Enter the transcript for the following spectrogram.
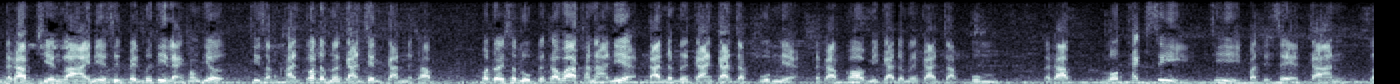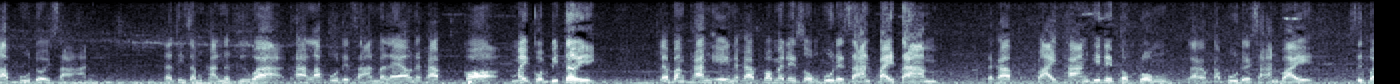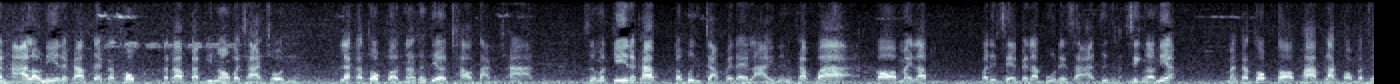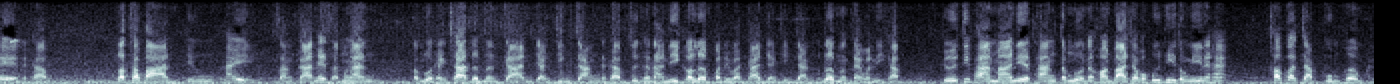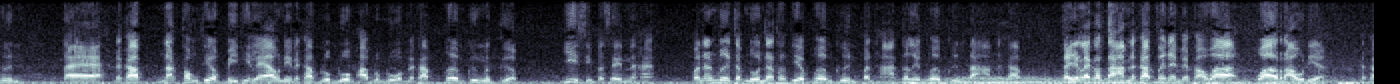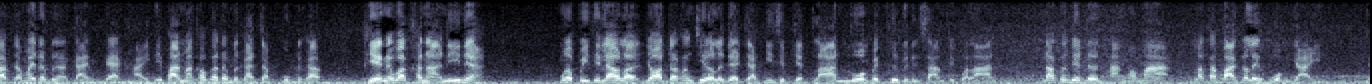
นะครับเชียงรายเนี่ยซึ่งเป็นพื้นที่แหล่งท่องเที่ยวที่สำคัญก็ดำเนินการเช่นกันนะครับ ก็โดยสรุปนะครับว่าขณะนี้การดำเนินการการจับกลุ่มเนี่ยนะครับก็มีการดำเนินการจับกลุ่มนะครับรถแท็กซี่ที่ปฏิเสธการรับผู้โดยสาร และที่สำคัญก็คือว่าถ้ารับผู้โดยสารมาแล้วนะครับ ก็ไม่กดพิเตอร์อีก และบางครั้งเองนะครับก็ไม่ได้ส่งผู้โดยสารไปตามนะครับปลายทางที่ได้ตกลงแล้วก็กับผู้โดยสารไว้ ซึ่งปัญหาเหล่านี้นะครับได้กระทบนะครับกับพี่น้องประชาชน และกระทบกับนักท่องเที่ยวชาวต่างชาติ ซึ่งเมื่อกี้นะครับก็เพิ่งจับไปได้รายหนึ่งครับว่าก็ไม่รับปฏิเสธไม่รับผู้โดยสาร ซึ่งสิ่งเหล่านี้มันกระทบต่อภาพลักษณ์ของประเทศนะครับ รัฐบาลจึงให้สั่งการให้สำนักงานตำรวจแห่งชาติดำเนินการอย่างจริงจังนะครับ ซึ่งขณะนี้ก็เริ่มปฏิบัติการอย่างจริงจังเริ่มตั้งแต่วันนี้ครับคือที่ผ่านมาเนี่ยทางตำรวจนครบาลเฉพาะพื้นที่ตรงนี้นะฮะเขาก็จับกลุ่มเพิ่มขึ้น แต่นะครับนักท่องเที่ยวปีที่แล้วเนี่ยนะครับรวมๆภาพรวมๆนะครับเพิ่มขึ้นมาเกือบ 20%นะฮะเพราะนั้นเมื่อจำนวนนักท่องเที่ยวเพิ่มขึ้นปัญหาก็เลยเพิ่มขึ้นตามนะครับ แต่อย่างไรก็ตามนะครับไม่ได้หมายความว่าว่าเราเนี่ยนะครับจะไม่ดำเนินการแก้ไขที่ผ่านมาเขาก็ดำเนินการจับกลุ่มนะครับ เพียงแต่ว่าขณะนี้เนี่ยเมื่อปีที่แล้วล่ะยอดนักท่องเที่ยวเราเนี่ยจาก 27 ล้าน รวมไปขึ้นไปถึง 30 กว่าล้าน นักท่องเที่ยวเดินทางมามาก รัฐบาลก็เลยห่วงใย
